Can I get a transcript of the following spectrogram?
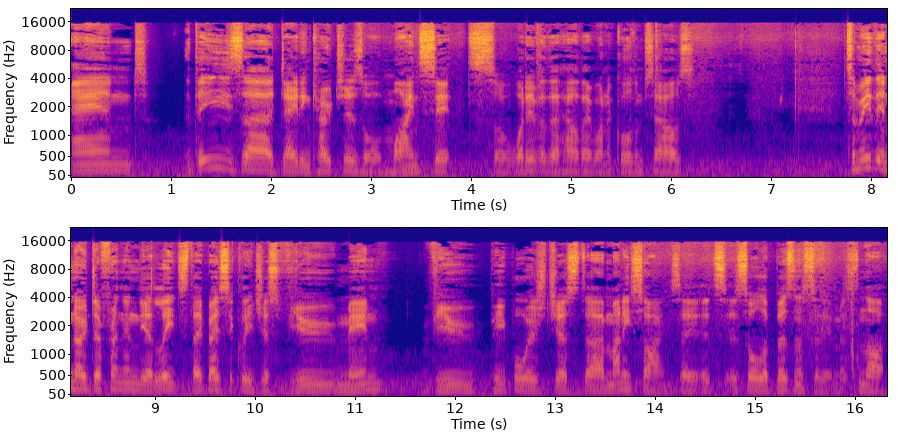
And these uh, dating coaches or mindsets or whatever the hell they want to call themselves, to me, they're no different than the elites. They basically just view men, view people as just uh, money signs. It's it's all a business to them. It's not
